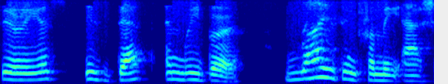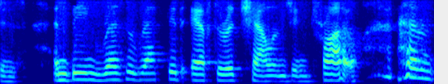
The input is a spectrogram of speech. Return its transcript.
Sirius is death and rebirth, rising from the ashes and being resurrected after a challenging trial. And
